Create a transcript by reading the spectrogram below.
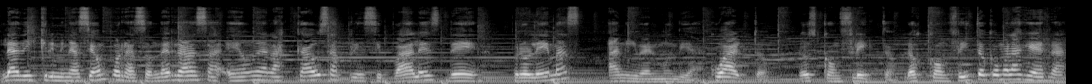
La discriminación por razón de raza es una de las causas principales de problemas a nivel mundial. Cuarto, los conflictos. Los conflictos como la guerra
